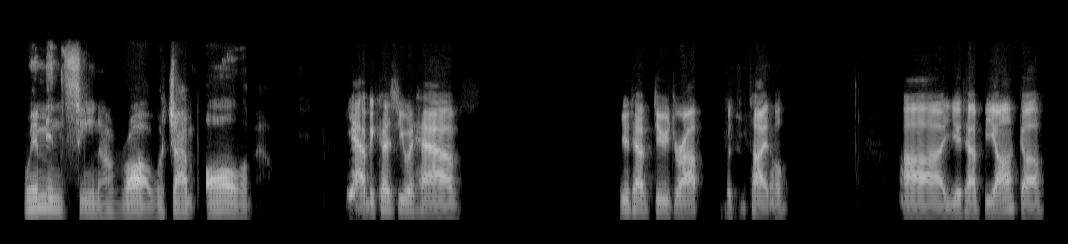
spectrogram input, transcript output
women's scene on Raw, which I'm all about. Yeah, because you would have you'd have Doudrop with the title. Uh, you'd have Bianca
